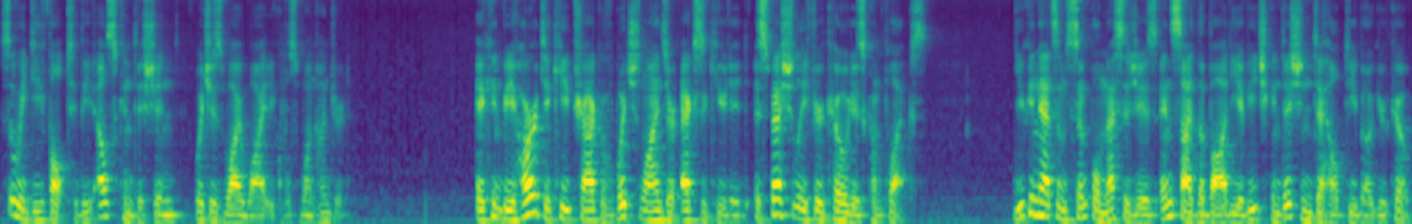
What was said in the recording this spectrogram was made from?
so we default to the else condition, which is why y equals 100. It can be hard to keep track of which lines are executed, especially if your code is complex. You can add some simple messages inside the body of each condition to help debug your code.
